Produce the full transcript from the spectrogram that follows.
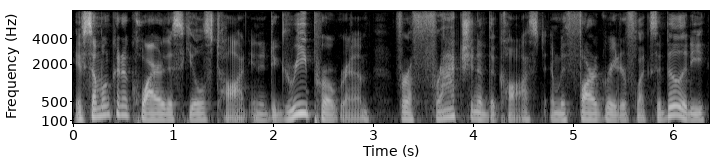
if someone can acquire the skills taught in a degree program for a fraction of the cost and with far greater flexibility,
